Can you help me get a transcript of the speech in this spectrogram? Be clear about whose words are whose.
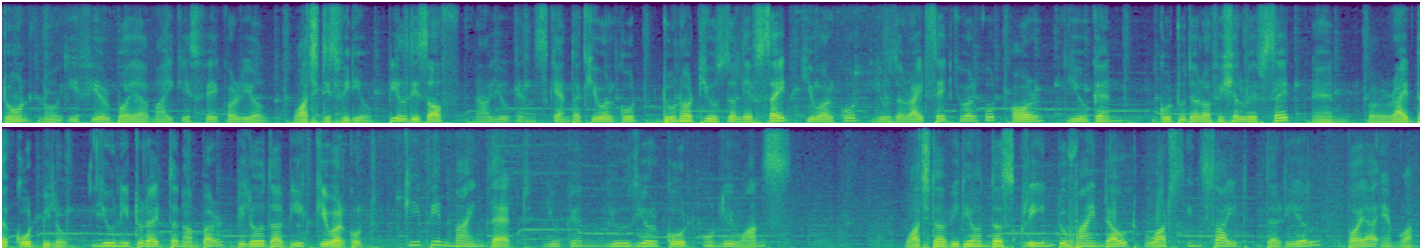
Speaker 1: don't know if your Boya mic is fake or real, watch this video. Peel this off. Now you can scan the QR code. Do not use the left side QR code, use the right side QR code or you can go to their official website and uh, write the code below. You need to write the number below the big QR code. Keep in mind that you can use your code only once. Watch the video on the screen to find out what's inside the real Boya M1.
